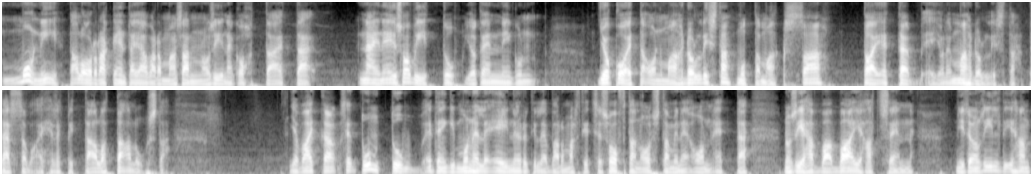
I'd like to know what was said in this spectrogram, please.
moni talonrakentaja varmaan sanoo siinä kohtaa, että näin ei sovittu, joten niin kuin joko että on mahdollista, mutta maksaa, tai että ei ole mahdollista tässä vaiheessa, pitää aloittaa alusta. Ja vaikka se tuntuu etenkin monelle ei-nörtille varmasti, että se softan ostaminen on, että no siihen vaan vaihat sen, niin se on silti ihan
